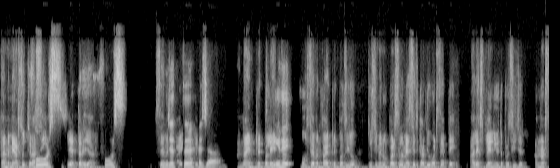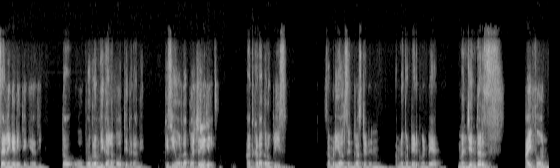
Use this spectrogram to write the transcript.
98884 Force- 75000 ਫੋਰਸ 75000 75000 ਇਹਦੇ 475000 ਤੁਸੀਂ ਮੈਨੂੰ ਪਰਸਨਲ ਮੈਸੇਜ ਕਰ ਦਿਓ WhatsApp ਤੇ I'll explain you the procedure I'm not selling anything here ਜੀ ਤਾਂ ਉਹ ਪ੍ਰੋਗਰਾਮ ਦੀ ਗੱਲ ਆਪਾਂ ਉੱਥੇ ਕਰਾਂਗੇ ਕਿਸੇ ਹੋਰ ਦਾ ਕੁਐਸਚਨ ਹੈ ਠੀਕ ਜੀ ਹੱਥ ਖੜਾ ਕਰੋ please somebody else interested in हमने को डेढ़ मिनट पे है मनजिंदर्स आईफोन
